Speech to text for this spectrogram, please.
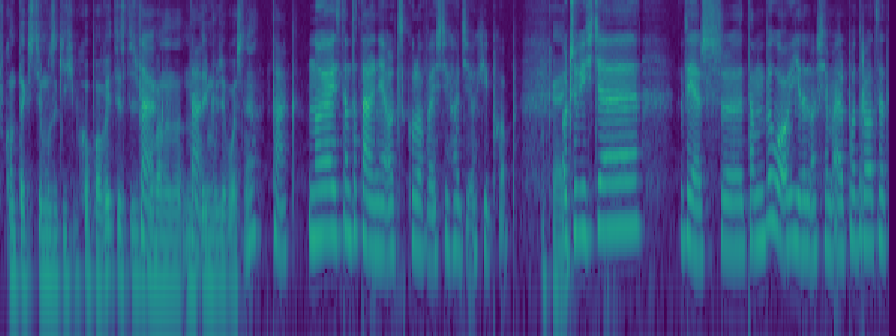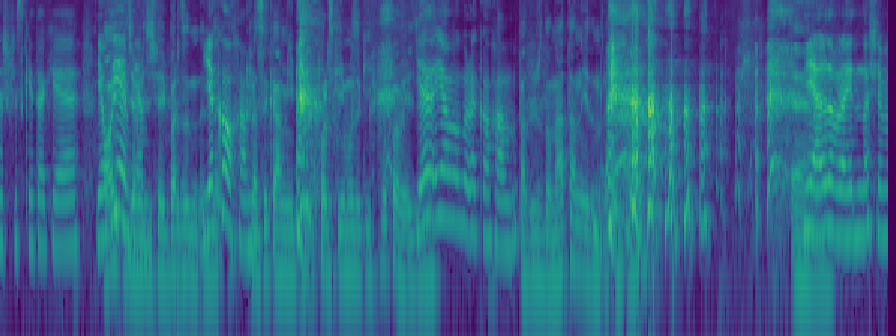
w kontekście muzyki hip-hopowej. Ty jesteś Tak, wychowana na, na tak. tej muzie właśnie? Tak. No ja jestem totalnie oldschoolowa, jeśli chodzi o hip-hop. Okej. Oczywiście, wiesz, y, tam było 1.8L po drodze, też wszystkie takie... Ja Oj, uwielbiam. idziemy dzisiaj bardzo Ja kocham. klasykami po, polskiej muzyki hip-hopowej. Ja, ja w ogóle kocham. Padł już Donatan, jeden e, Nie, ale dobra, 1.8L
